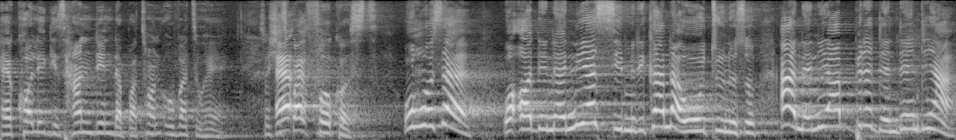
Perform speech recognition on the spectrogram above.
her colleague is handing the baton over to her. So she's quite focused. wohu sɛ ɔde n'ani asi mmirika no a ɔretu no so a n'ani abere dendenden a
